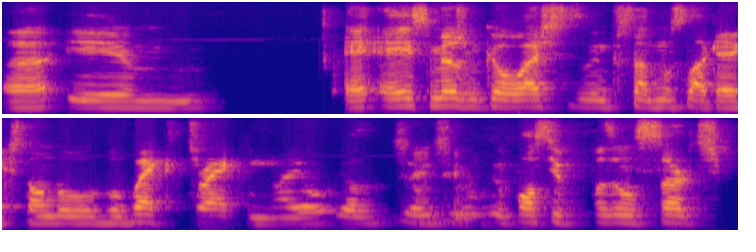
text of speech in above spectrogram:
Uh, e hum, é, é, isso mesmo que eu acho interessante no Slack, é a questão do, do backtracking. É? Eu, eu, sim, sim. Eu, eu, posso ir fazer um search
